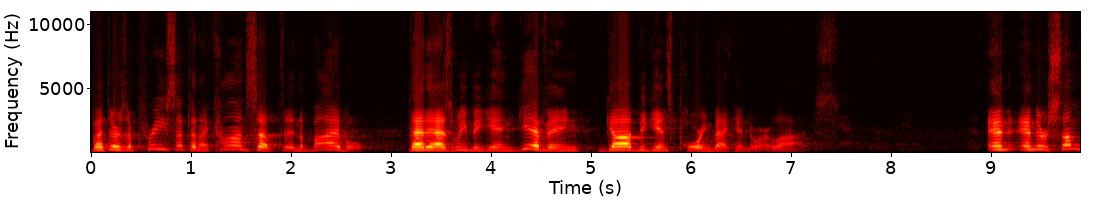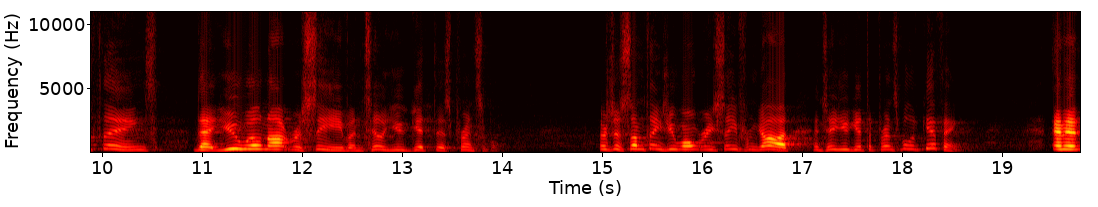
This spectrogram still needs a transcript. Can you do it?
But there's a precept and a concept in the Bible that as we begin giving, God begins pouring back into our lives. And, and there's some things that you will not receive until you get this principle. There's just some things you won't receive from God until you get the principle of giving. And, it,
